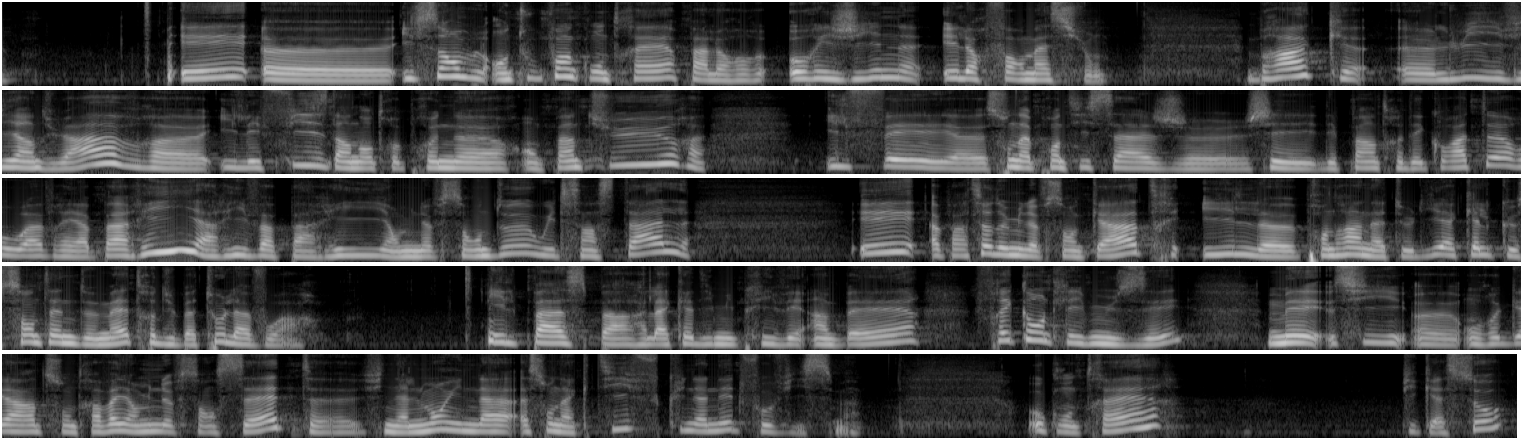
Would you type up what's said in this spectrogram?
Et euh, ils semblent en tout point contraires par leur origine et leur formation. Braque, lui, vient du Havre. Il est fils d'un entrepreneur en peinture. Il fait euh, son apprentissage euh, chez des peintres décorateurs au Havre et à Paris, arrive à Paris en 1902 où il s'installe. Et à partir de 1904, il euh, prendra un atelier à quelques centaines de mètres du bateau Lavoir. Il passe par l'académie privée Imbert, fréquente les musées, mais si on regarde son travail en 1907, finalement, il n'a à son actif qu'une année de fauvisme. Au contraire, Picasso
